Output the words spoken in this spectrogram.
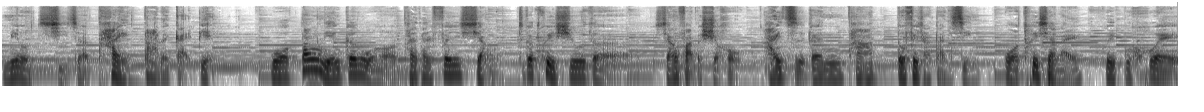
没有起着太大的改变。我当年跟我太太分享这个退休的。想法的时候，孩子跟他都非常担心，我退下来会不会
